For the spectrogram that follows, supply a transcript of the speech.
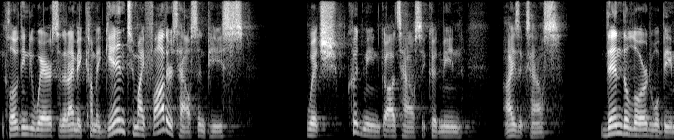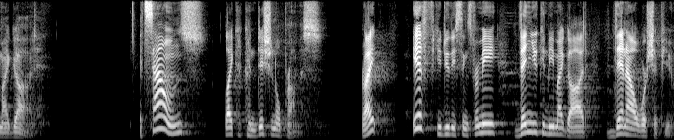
and clothing to wear so that I may come again to my father's house in peace, which could mean God's house, it could mean Isaac's house, then the Lord will be my God. It sounds like a conditional promise, right? If you do these things for me, then you can be my God, then I'll worship you.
